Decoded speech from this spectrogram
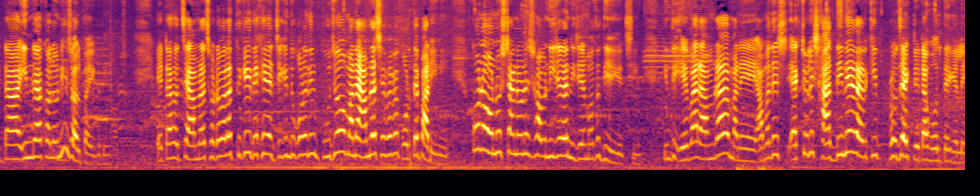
এটা? ইন্দিরা কলোনি জলপাইগুড়ি। এটা হচ্ছে আমরা ছোটবেলার থেকেই দেখে যাচ্ছি কিন্তু কোনোদিন পুজো মানে আমরা সেভাবে করতে পারিনি। কোনো অনুষ্ঠানে অনুষ্ঠানে সব নিজেরা নিজের মতো দিয়ে গেছি। কিন্তু এবার আমরা মানে আমাদের অ্যাকচুয়ালি সাত দিনের আর কি প্রজেক্ট এটা বলতে গেলে।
